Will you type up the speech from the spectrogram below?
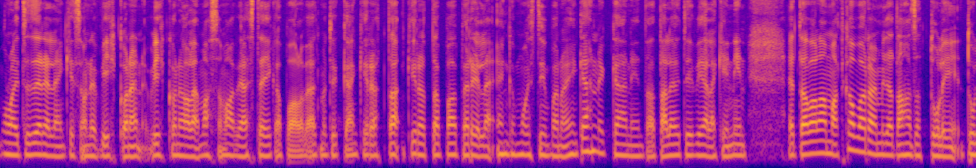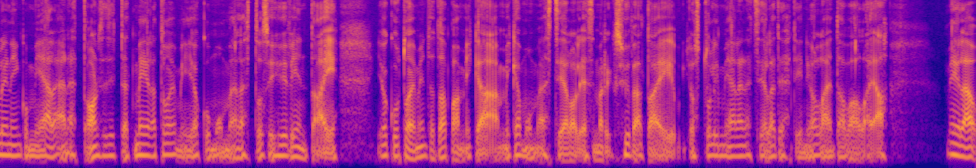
mulla on itse asiassa edelleenkin sellainen vihkonen, vihkonen olemassa. Mä oon vielä sitä ikäpolvea, että mä tykkään kirjoittaa, kirjoittaa paperille enkä muistiinpanoihin kännykkään, niin tota, löytyy vieläkin. Niin, että tavallaan matkan varrella mitä tahansa tuli, tuli niin kuin mieleen, että on se sitten, että meillä toimii joku mun mielestä tosi hyvin tai joku toimintatapa, mikä, mikä mun mielestä siellä oli esimerkiksi hyvä tai jos tuli mieleen, että siellä tehtiin jollain tavalla ja meillä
